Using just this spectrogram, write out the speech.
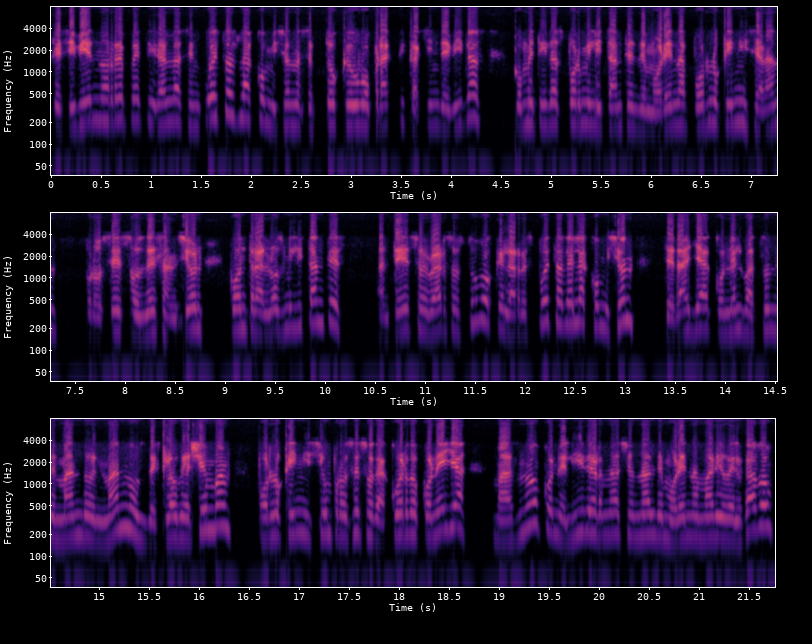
que si bien no repetirán las encuestas, la comisión aceptó que hubo prácticas indebidas cometidas por militantes de Morena, por lo que iniciarán procesos de sanción contra los militantes. Ante eso, Ebrard sostuvo que la respuesta de la comisión se da ya con el bastón de mando en manos de Claudia Sheinbaum, por lo que inició un proceso de acuerdo con ella, mas no con el líder nacional de Morena, Mario Delgado,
